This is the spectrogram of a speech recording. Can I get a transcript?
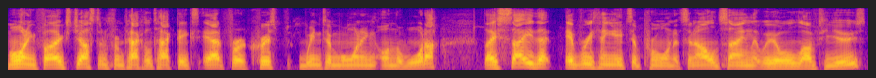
Morning folks, Justin from Tackle Tactics out for a crisp winter morning on the water. They say that everything eats a prawn. It's an old saying that we all love to use.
